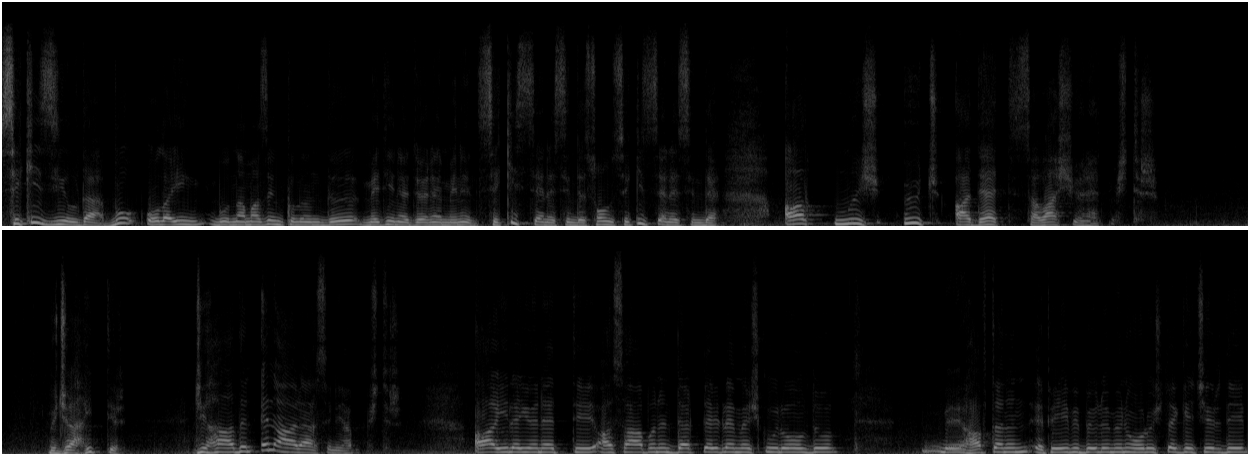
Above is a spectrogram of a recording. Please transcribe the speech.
8 yılda bu olayın, bu namazın kılındığı Medine döneminin 8 senesinde, son 8 senesinde 63 adet savaş yönetmiştir. Mücahittir. Cihadın en alasını yapmıştır. Aile yönetti, ashabının dertleriyle meşgul oldu. Haftanın epey bir bölümünü oruçta geçirdi.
